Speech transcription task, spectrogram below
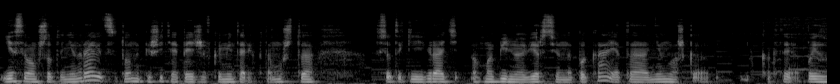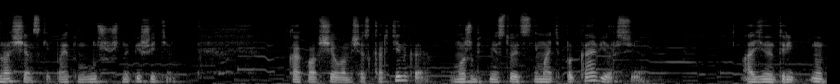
если вам что-то не нравится, то напишите опять же в комментариях, потому что все-таки играть в мобильную версию на ПК это немножко как-то по-извращенски, поэтому лучше уж напишите, как вообще вам сейчас картинка. Может быть мне стоит снимать ПК-версию 1.3, ну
